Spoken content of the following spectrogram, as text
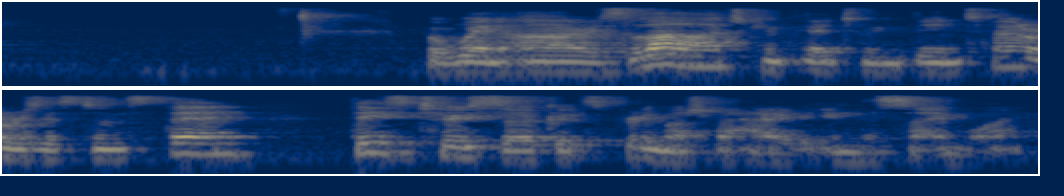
but when R is large compared to the internal resistance, then these two circuits pretty much behave in the same way.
